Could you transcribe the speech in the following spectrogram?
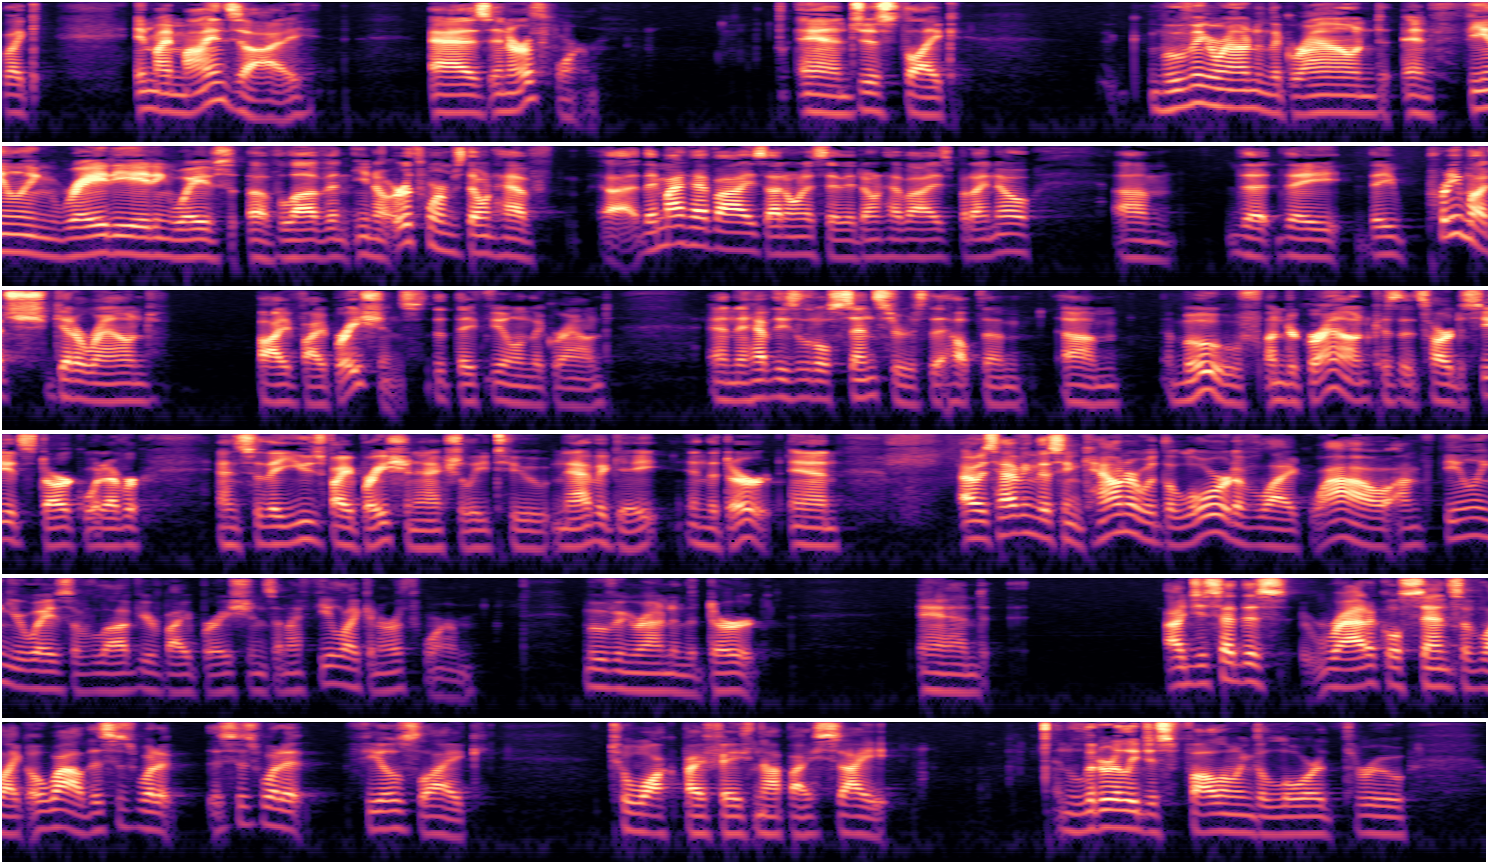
like in my mind's eye as an earthworm and just like moving around in the ground and feeling radiating waves of love. And, you know, earthworms don't have, uh, they might have eyes. I don't want to say they don't have eyes, but I know um, that they, they pretty much get around by vibrations that they feel in the ground. And they have these little sensors that help them um, move underground because it's hard to see, it's dark, whatever. And so they use vibration actually to navigate in the dirt. And I was having this encounter with the Lord of like, wow, I'm feeling your waves of love, your vibrations, and I feel like an earthworm moving around in the dirt. And I just had this radical sense of like, oh wow, this is what it this is what it feels like to walk by faith, not by sight. And literally just following the Lord through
